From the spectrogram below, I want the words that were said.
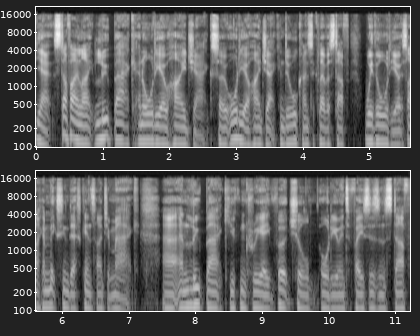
yeah stuff I like: Loopback and Audio Hijack. So Audio Hijack can do all kinds of clever stuff with audio. It's like a mixing desk inside your Mac. Uh, and Loopback, you can create virtual audio interfaces and stuff.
